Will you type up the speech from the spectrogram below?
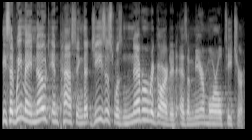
He said, We may note in passing that Jesus was never regarded as a mere moral teacher.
